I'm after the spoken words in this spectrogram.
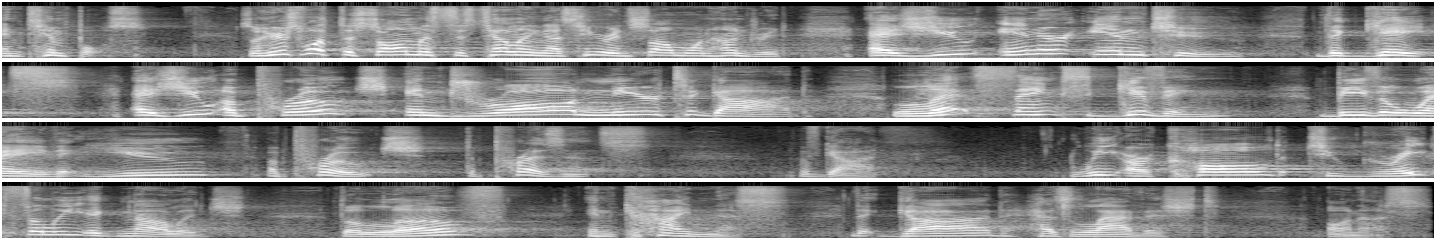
and temples. So here's what the psalmist is telling us here in Psalm 100 As you enter into the gates, as you approach and draw near to God, let thanksgiving be the way that you approach the presence of God. We are called to gratefully acknowledge the love and kindness that God has lavished on us.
